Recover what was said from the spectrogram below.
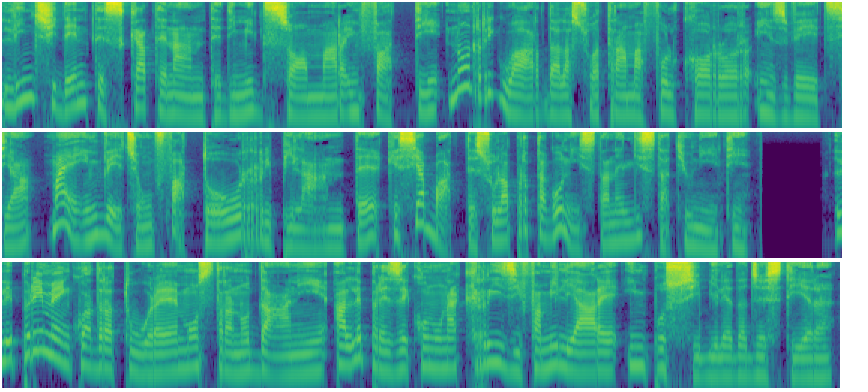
L'incidente scatenante di Midsommar, infatti, non riguarda la sua trama folk horror in Svezia, ma è invece un fatto orripilante che si abbatte sulla protagonista negli Stati Uniti. Le prime inquadrature mostrano Dani alle prese con una crisi familiare impossibile da gestire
